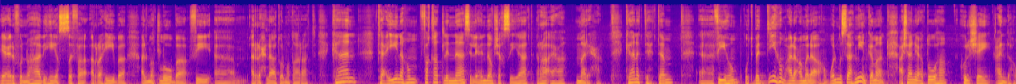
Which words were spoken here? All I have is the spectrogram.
يعرفوا إنه هذه هي الصفة الرهيبة المطلوبة في الرحلات والمطارات. كان تعيينهم فقط للناس اللي عندهم شخصيات رائعة مرحة. كانت تهتم آه، فيهم وتبديهم على عملائهم والمساهمين كمان عشان يعطوها كل شيء عندهم.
